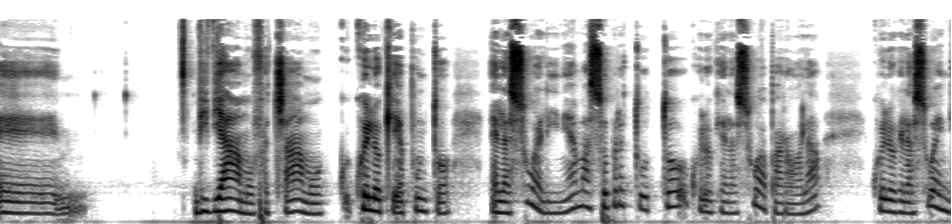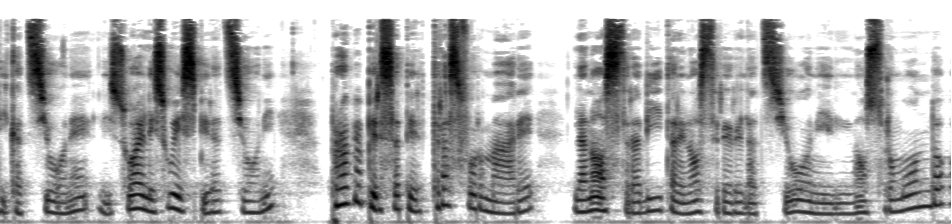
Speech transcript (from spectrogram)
eh, viviamo, facciamo quello che appunto è la sua linea, ma soprattutto quello che è la sua parola quello che è la sua indicazione, le sue, le sue ispirazioni, proprio per saper trasformare la nostra vita, le nostre relazioni, il nostro mondo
